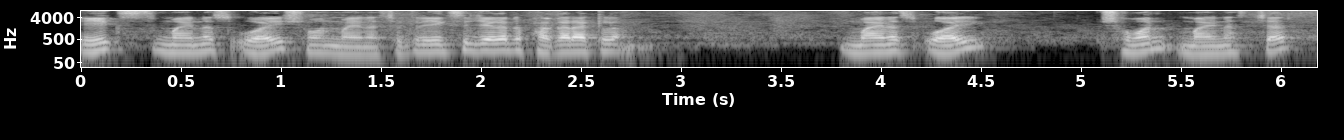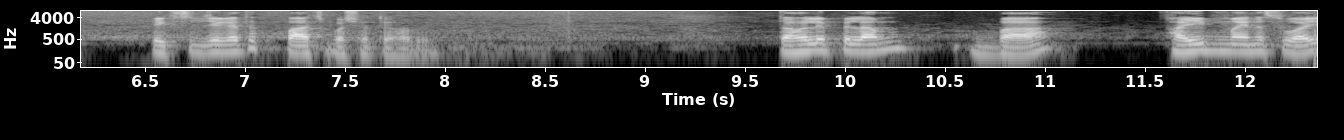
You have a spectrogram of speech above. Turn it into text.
এক্স মাইনাস ওয়াই সমান মাইনাস চার। তাহলে এক্সের জায়গাটা ফাঁকা রাখলাম। মাইনাস ওয়াই সমান মাইনাস চার। এক্সের জায়গাতে পাঁচ বসাতে হবে। তাহলে পেলাম বা five minus Y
